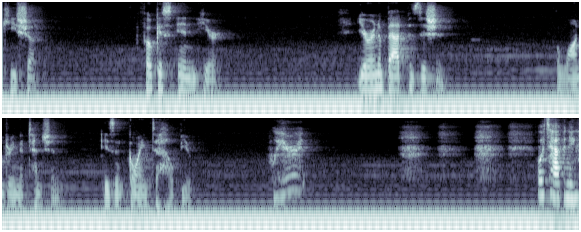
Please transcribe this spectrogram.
Keisha, focus in here. You're in a bad position a wandering attention isn't going to help you. Where? What's happening?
